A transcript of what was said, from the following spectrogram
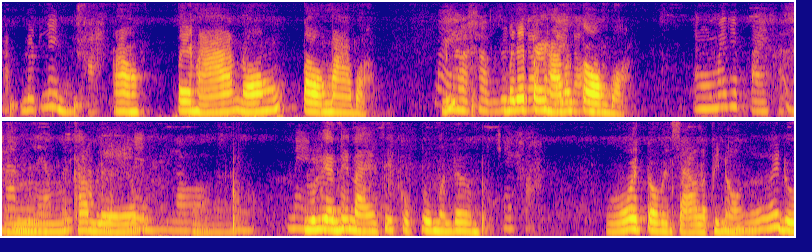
ขับรถเล่นค่ะอ้าวไปหาน้องตองมาบ่ไม่ค่ะขับรถไม่ได้ไปหาน้องตองบ่ยังไม่ได้ไปค่ะข้ามแล้วอืมก็ข้ามแล้วขับรถเนรอแม่หนูเรียนที่ไหนที่กกตูมเหมือนเดิม ใช่ค่ะ โอ้ยโตเป็นสาวแล้วพี่น้อง เอ้ยดู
